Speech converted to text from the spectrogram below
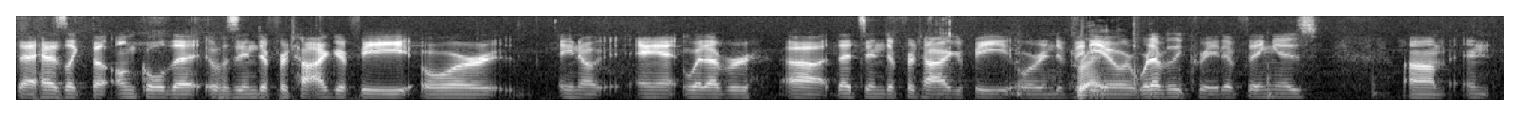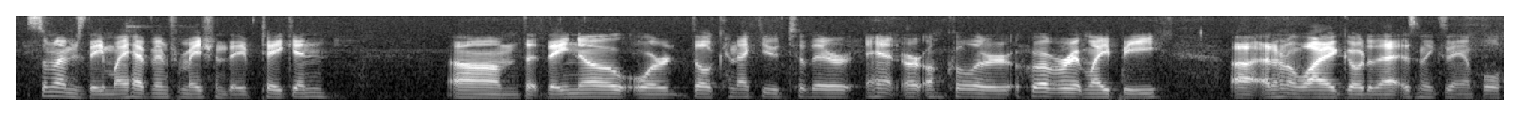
that has like the uncle that was into photography or you know aunt whatever uh, that's into photography or into video Right. or whatever the creative thing is. Um, and sometimes they might have information they've taken um, that they know, or they'll connect you to their aunt or uncle or whoever it might be. Uh, I don't know why I go to that as an example,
